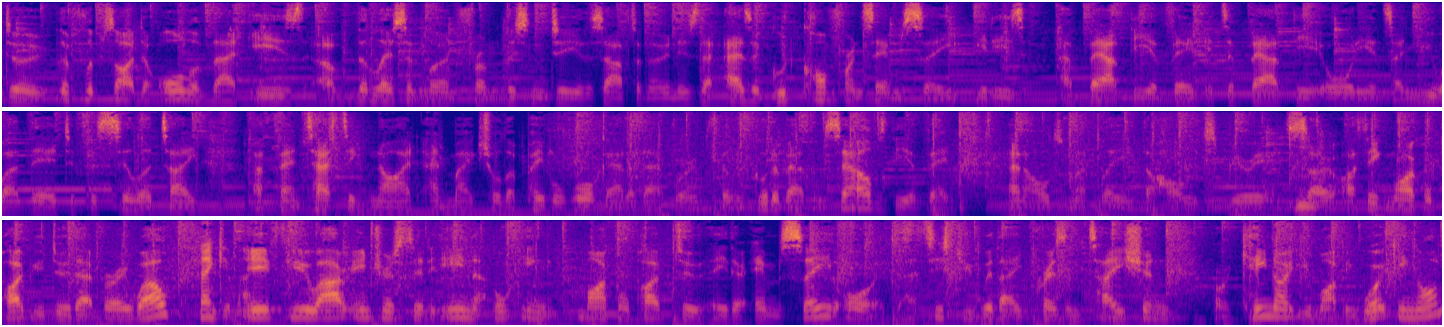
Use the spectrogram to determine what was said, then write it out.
do. The flip side to all of that is uh, the lesson learned from listening to you this afternoon is that as a good conference MC, it is about the event, it's about the audience, and you are there to facilitate a fantastic night and make sure that people walk out of that room feeling good about themselves, the event, and ultimately the whole experience. Mm. So I think Michael Pope, you do that very well. Thank you. Mate. If you are interested in booking Michael Pope to either MC or assist you with a presentation or a keynote you might be working on,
